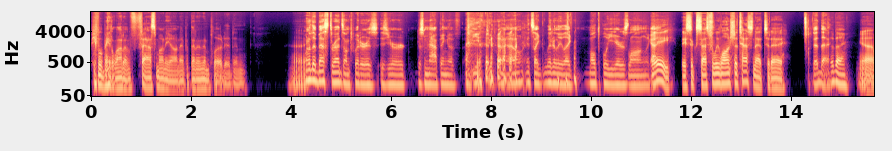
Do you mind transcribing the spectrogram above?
people made a lot of fast money on it, but then it imploded, and One of the best threads on Twitter is is your just mapping of, of ETH 2.0. it's like literally like multiple years long. Like I hey, they successfully launched a test net today. did they? Did they? Yeah,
